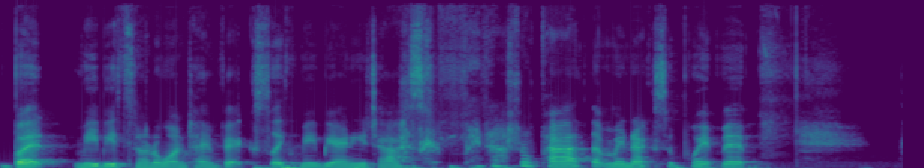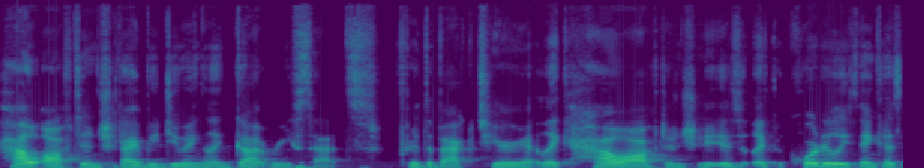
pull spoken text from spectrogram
but maybe it's not a one time fix. Like maybe I need to ask my naturopath at my next appointment how often should I be doing like gut resets for the bacteria? Like how often should it, is it like a quarterly thing? Because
